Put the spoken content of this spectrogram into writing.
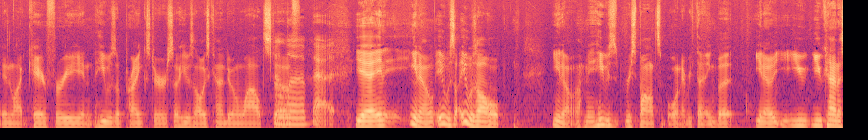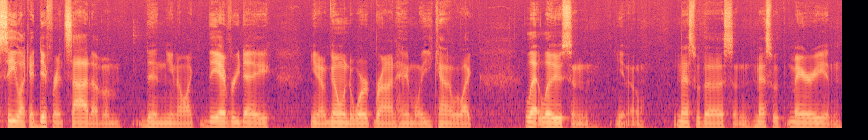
and like carefree and he was a prankster so he was always kind of doing wild stuff. I love that. yeah, and you know, it was it was all, you know, I mean, he was responsible and everything, but you know, you you kind of see like a different side of him than you know, like the everyday, you know, going to work Brian Hamley. He kind of like let loose and you know, mess with us and mess with Mary and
